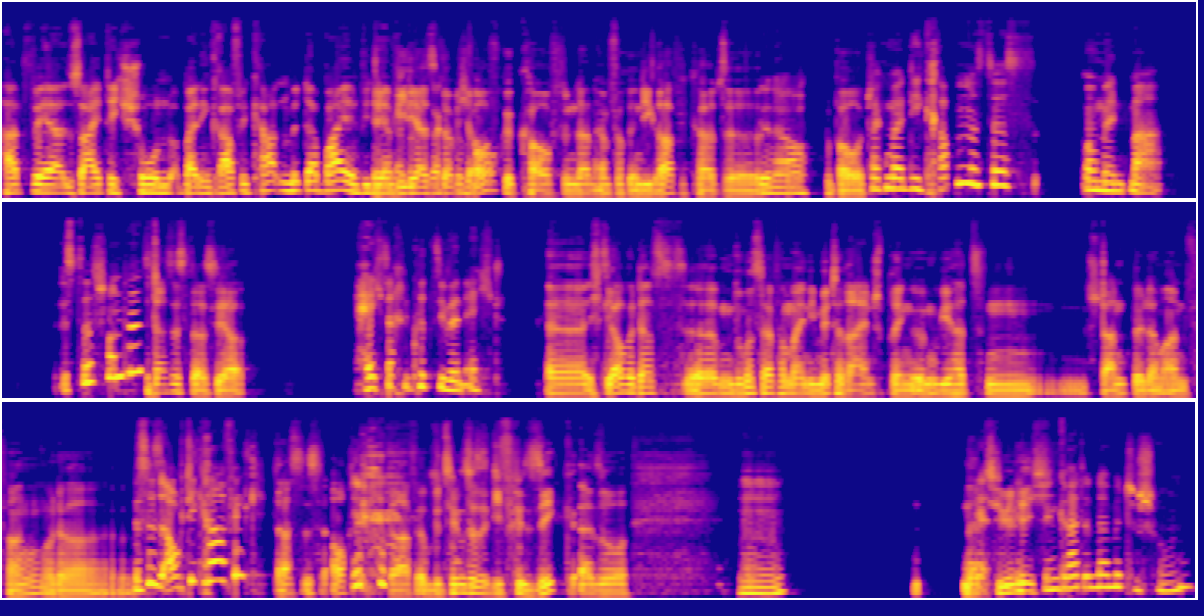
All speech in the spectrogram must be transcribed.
hardware-seitig schon bei den Grafikkarten mit dabei. Nvidia, Ja, hat Nvidia ist, gesagt, glaube ich, aufgekauft und dann einfach in die Grafikkarte Genau. gebaut. Sag mal, die Krabben ist das. Moment mal. Ist das schon das? Das ist das, ja. Hey, ich dachte kurz, die wären echt. Äh, ich glaube, dass ähm, du musst einfach mal in die Mitte reinspringen. Irgendwie hat's ein Standbild am Anfang oder Das ist auch die Grafik? das ist auch die Grafik, beziehungsweise die Physik. Also Mhm. Ich natürlich, bin gerade in der Mitte schon.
